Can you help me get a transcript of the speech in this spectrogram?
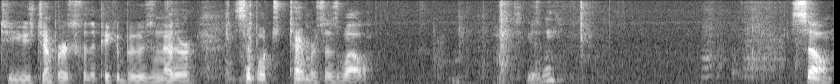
to use jumpers for the peekaboos and other simple timers as well. Excuse me. So,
